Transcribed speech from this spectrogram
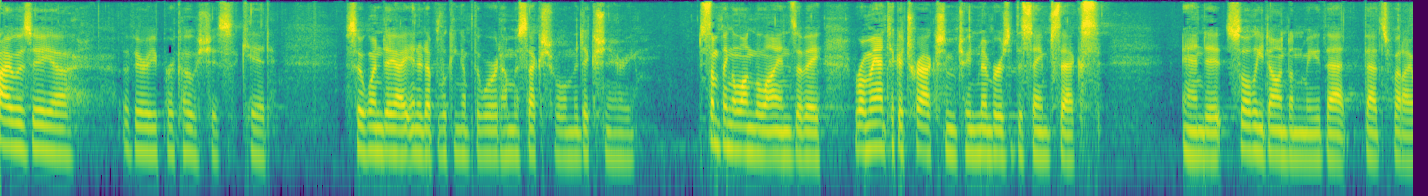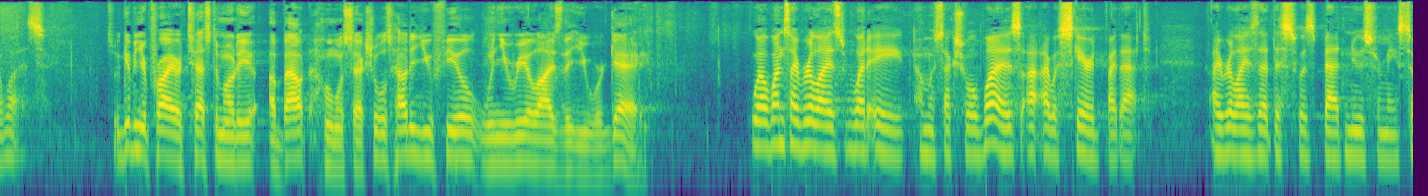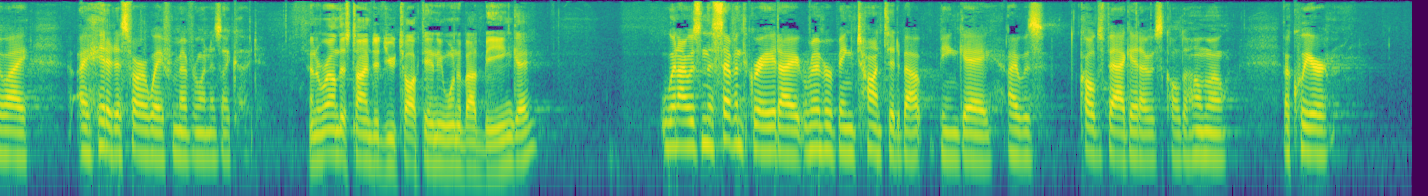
I was a, uh, a very precocious kid. So one day I ended up looking up the word homosexual in the dictionary. Something along the lines of a romantic attraction between members of the same sex. And it slowly dawned on me that that's what I was. So, given your prior testimony about homosexuals, how did you feel when you realized that you were gay? Well, once I realized what a homosexual was, I, I was scared by that. I realized that this was bad news for me, so I, I hid it as far away from everyone as I could. And around this time, did you talk to anyone about being gay? When I was in the seventh grade, I remember being taunted about being gay. I was called faggot, I was called a homo, a queer.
